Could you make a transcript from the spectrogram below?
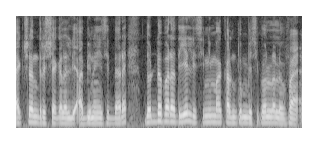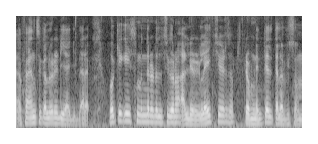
ಆ್ಯಕ್ಷನ್ ದೃಶ್ಯಗಳಲ್ಲಿ ಅಭಿನಯಿಸಿದ್ದಾರೆ. ದೊಡ್ಡ ಪರದೆಯಲ್ಲಿ ಸಿನಿಮಾ ಕಣ್ತುಂಬಿಸಿಕೊಳ್ಳಲು ಫ್ಯಾ, ಫ್ಯಾನ್ಸ್ಗಳು ರೆಡಿಯಾಗಿದ್ದಾರೆ. ಓಕೆ ಗೈಸ್, ಮುಂದಿನ ಸಿಗೋಣ. ಅಲ್ಲಿ ಲೈಕ್, ಶೇರ್, ಸಬ್ಸ್ಕ್ರೈಬ್ ಅಂತ ತಲುಪಿಸೋಣ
